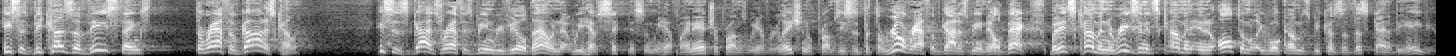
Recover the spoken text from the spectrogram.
He says, Because of these things, the wrath of God is coming. He says, God's wrath is being revealed now in that we have sickness and we have financial problems, we have relational problems. He says, But the real wrath of God is being held back. But it's coming. The reason it's coming and it ultimately will come is because of this kind of behavior.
